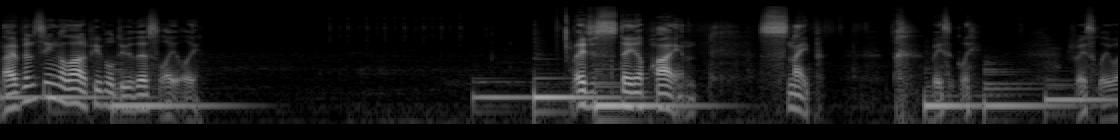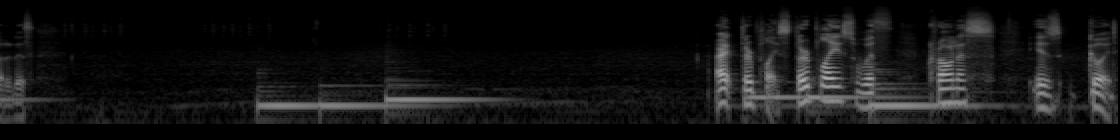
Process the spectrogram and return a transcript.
I've been seeing a lot of people do this lately. They just stay up high and snipe. basically. Basically what it is. Alright, third place. Third place with Cronus is good.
